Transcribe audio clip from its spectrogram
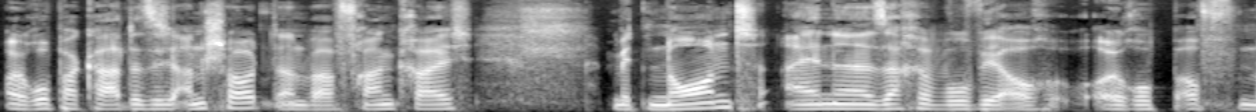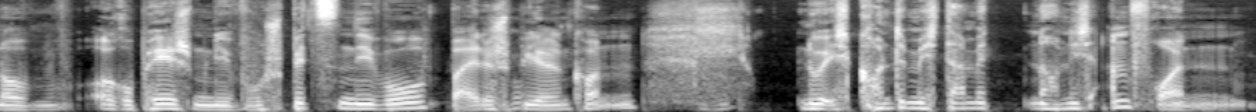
Europakarte sich anschaut, dann war Frankreich mit Nantes eine Sache, wo wir auch Euro auf europäischem Niveau, Spitzenniveau beide spielen konnten. Nur ich konnte mich damit noch nicht anfreunden.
